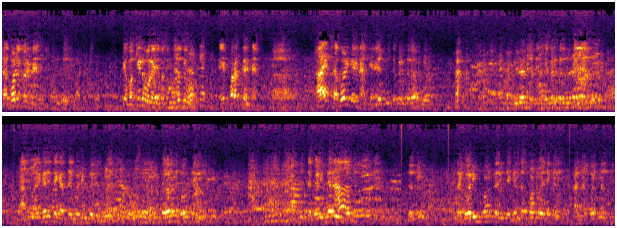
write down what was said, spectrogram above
સગવડી કરીને. કે વકીલ બોલે છે પછી હું નથી એ ફરક કરીને. હા સગવડ કરી નાખીએ એટલું દગડ કરો. દગડ કરો મારી કરી છે કે દગડી કરો ને બહુ ને કોણ છે કે નફટ હોય તે કરી? છે આ નફટ નથી.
